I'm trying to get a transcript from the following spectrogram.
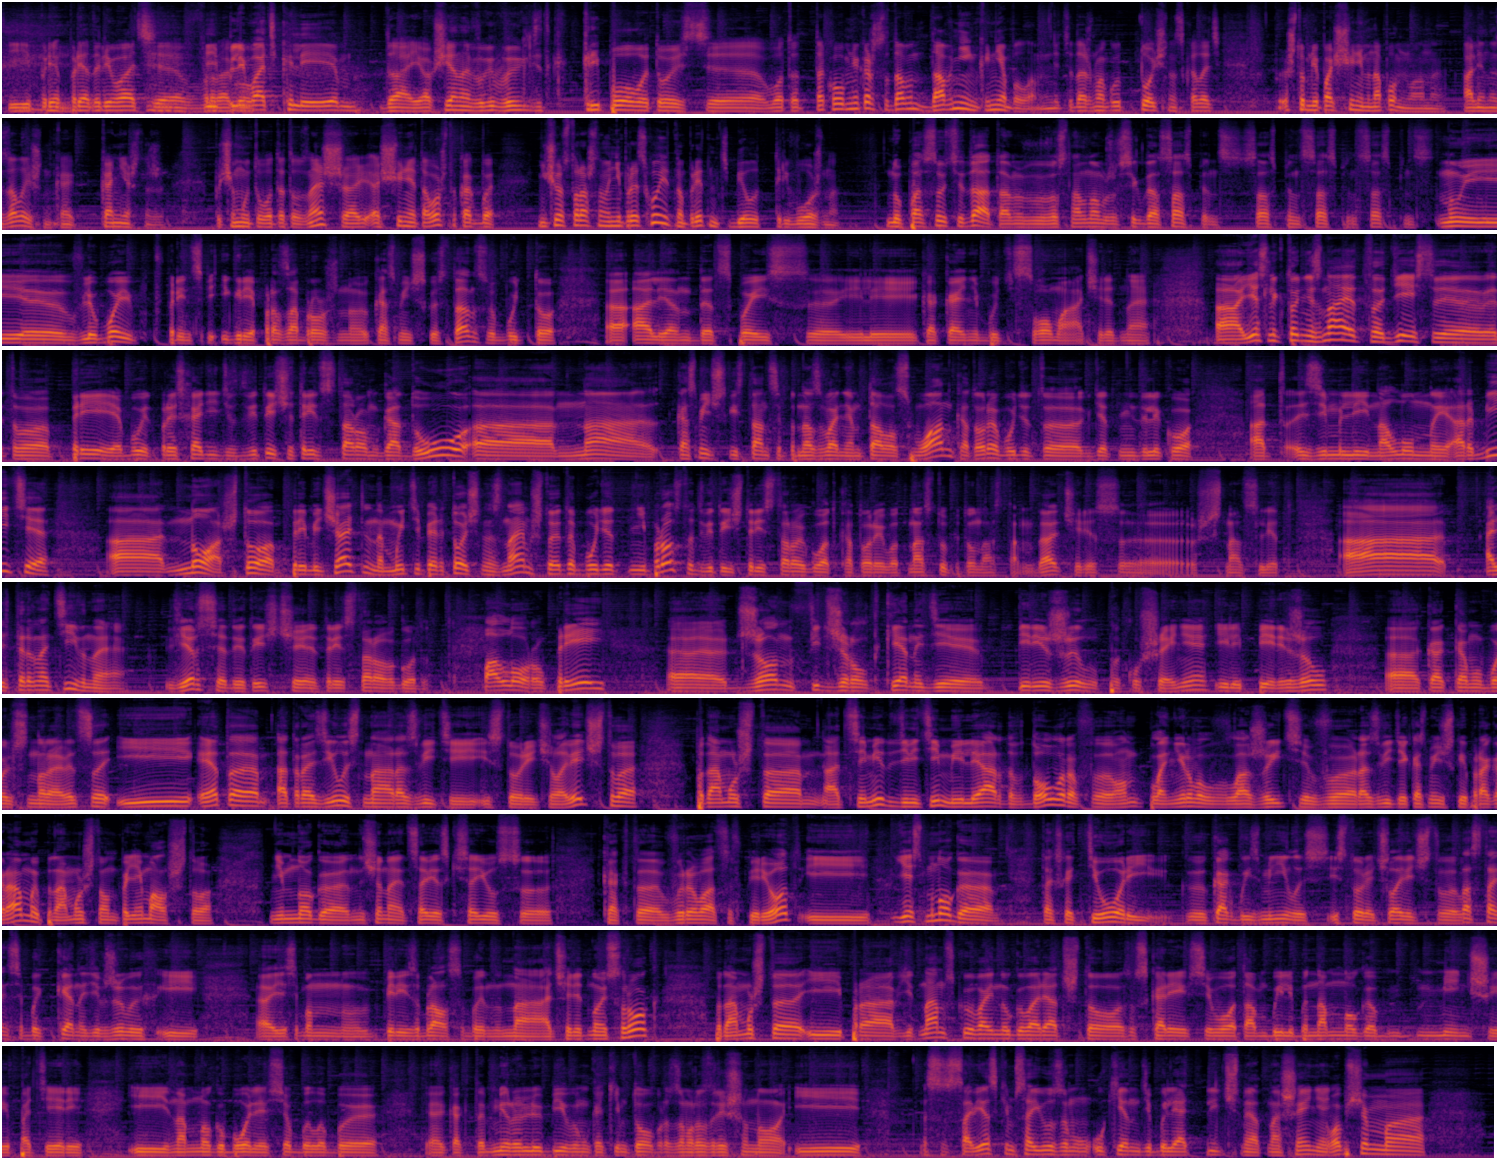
И пре- преодолевать э, И плевать клеем. Да, и вообще она вы- выглядит крипово, то есть э, вот это, такого, мне кажется, дав- давненько не было. Я тебе даже могу точно сказать, что мне по ощущениям напомнила она. Alien Isolation, конечно же. Почему-то вот это, знаешь, ощущение того, что как бы ничего страшного не происходит, но при этом тебе вот тревожно. Ну, по сути, да, там в основном же всегда саспенс, саспенс, саспенс, саспенс. Ну и э, в любой, в принципе, игре про заброшенную космическую станцию, будь то э, Alien, Dead Space э, или какая-нибудь Сома очередная. А, если кто не знает, действие этого прея будет происходить в 2032 году на космической станции под названием Talos One, которая будет где-то недалеко от Земли на лунной орбите. А, но, что примечательно, мы теперь точно знаем, что это будет не просто 2032 год, который вот наступит у нас там, да, через э, 16 лет, а альтернативная версия 2032 года. По лору Прей э, Джон Фиджеральд Кеннеди пережил покушение или пережил э, как кому больше нравится. И это отразилось на развитии истории человечества потому что от 7 до 9 миллиардов долларов э, он планировал вложить в развитие космической программы, потому что он понимал, что немного начинает Советский Союз э, как-то вырываться вперед. И есть много, так сказать, теорий, как бы изменилась история человечества. Останься бы Кеннеди в живых, и э, если бы он переизбрался бы на очередной срок, потому что и про Вьетнамскую войну говорят, что, скорее всего, там были бы намного меньшие потери и намного намного более все было бы э, как-то миролюбивым каким-то образом разрешено. И с Советским Союзом у Кеннеди были отличные отношения. В общем, э,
